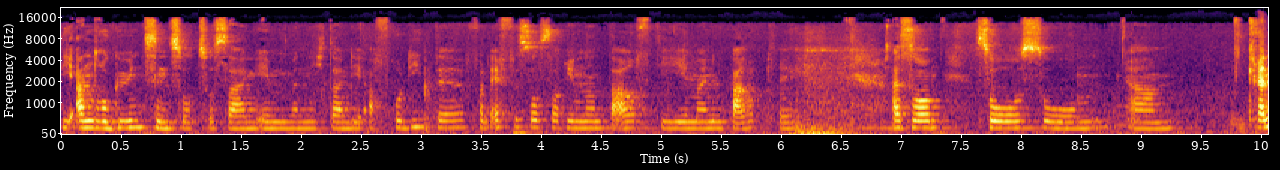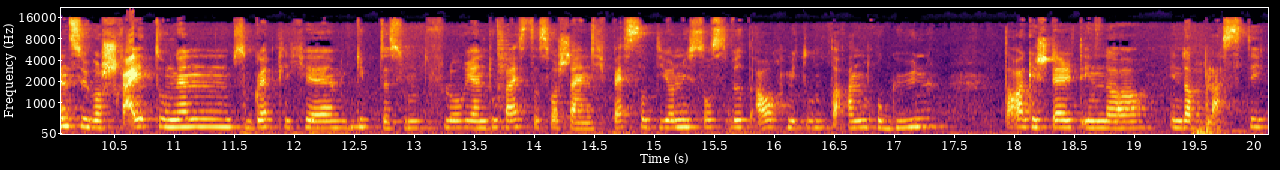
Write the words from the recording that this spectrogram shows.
die androgyn sind sozusagen, eben wenn ich dann die Aphrodite von Ephesus erinnern darf, die meinen Bart trägt. Also so, so ähm, Grenzüberschreitungen, so göttliche gibt es. Und Florian, du weißt das wahrscheinlich besser. Dionysos wird auch mitunter androgyn dargestellt in der, in der Plastik.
